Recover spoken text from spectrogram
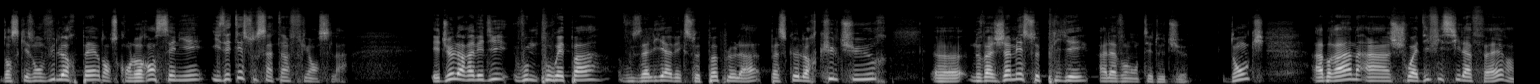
dans ce qu'ils ont vu de leur père, dans ce qu'on leur enseignait, ils étaient sous cette influence-là. Et Dieu leur avait dit, vous ne pourrez pas vous allier avec ce peuple-là, parce que leur culture euh, ne va jamais se plier à la volonté de Dieu. Donc, Abraham a un choix difficile à faire,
